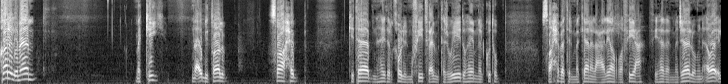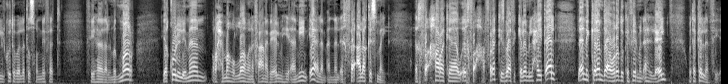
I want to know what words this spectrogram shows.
قال الإمام مكي بن أبي طالب صاحب كتاب نهاية القول المفيد في علم التجويد وهي من الكتب صاحبة المكانة العالية الرفيعة في هذا المجال ومن أوائل الكتب التي صنفت في هذا المضمار. يقول الإمام رحمه الله ونفعنا بعلمه آمين اعلم أن الإخفاء على قسمين إخفاء حركة وإخفاء حرف. ركز بقى في الكلام اللي هيتقال لأن الكلام ده أورده كثير من أهل العلم وتكلم فيه.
